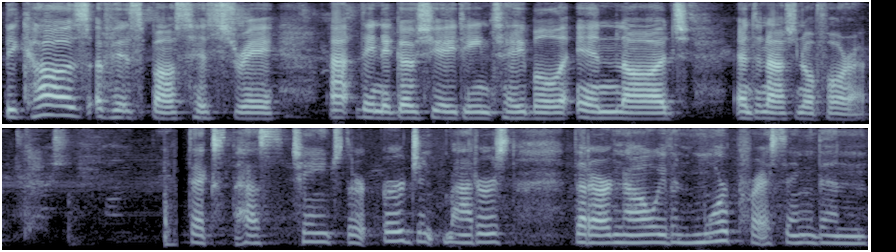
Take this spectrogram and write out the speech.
because of his past history at the negotiating table in large international fora. Text has changed. There are urgent matters that are now even more pressing than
